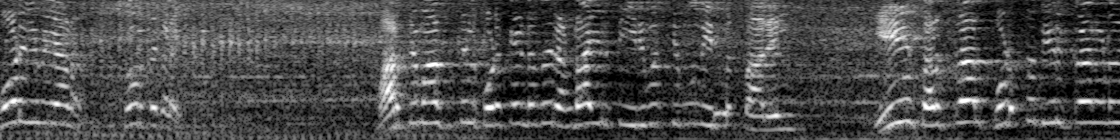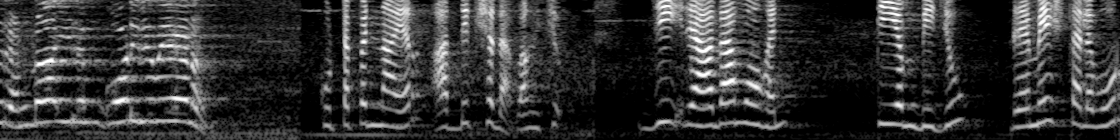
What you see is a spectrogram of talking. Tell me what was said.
കോടി രൂപയാണ് സുഹൃത്തുക്കളെ. മാർച്ച് മാസത്തിൽ കൊടുക്കേണ്ടത് രണ്ടായിരത്തി ഇരുപത്തി മൂന്ന് ഇരുപത്തിനാലിൽ ഈ സർക്കാർ കൊടുത്തു തീർക്കാനുള്ളത് രണ്ടായിരം കോടി രൂപയാണ്. കുട്ടപ്പൻ നായർ അധ്യക്ഷത വഹിച്ചു. G Radhamohan T M Biju Ramesh Thalavoor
